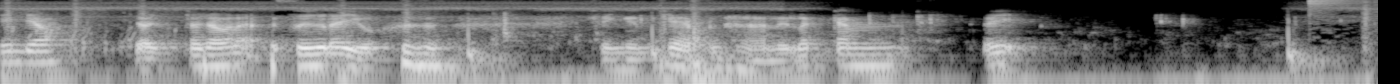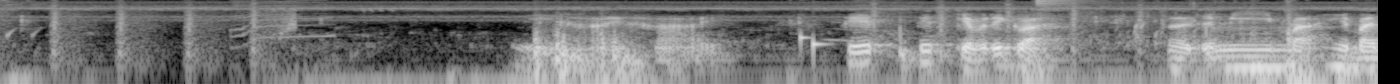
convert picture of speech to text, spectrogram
นิดเดียวเดี๋ยวเจ้าๆแหละไปซื้อได้อยู่ ใช้เงินแก้ปัญหาเลยละกันเฮ้ย ขายขายเพชรเพชรเก็บไว้ดีกว่าเออจะมีเหตุบัน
